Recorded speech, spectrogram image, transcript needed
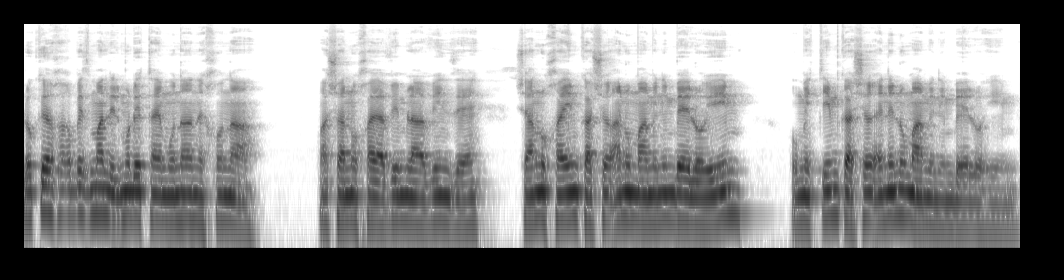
לוקח הרבה זמן ללמוד את האמונה הנכונה. מה שאנו חייבים להבין זה שאנו חיים כאשר אנו מאמינים באלוהים, ומתים כאשר איננו מאמינים באלוהים.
